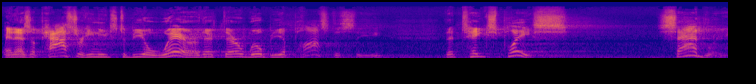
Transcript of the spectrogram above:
And as a pastor, he needs to be aware that there will be apostasy that takes place. Sadly,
